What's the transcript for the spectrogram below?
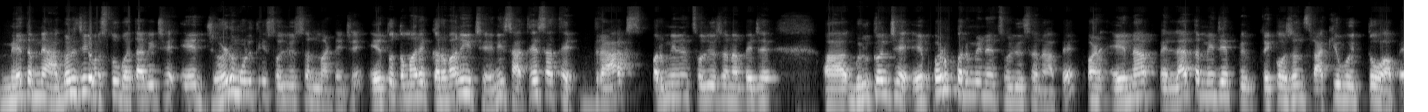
મેં તમને આગળ જે વસ્તુ બતાવી છે, એ જડ મૂળથી સોલ્યુશન માટે છે. એ તો તમારે કરવાની છે. એની સાથે સાથે દ્રાક્ષ પરમિનન્ટ સોલ્યુશન આપે છે. અ, ગુલકંદ છે એ પણ પરમિનન્ટ સોલ્યુશન આપે પણ એના પહેલા તમે જે પ્રિકોશન્સ રાખ્યું હોય તો આપે.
